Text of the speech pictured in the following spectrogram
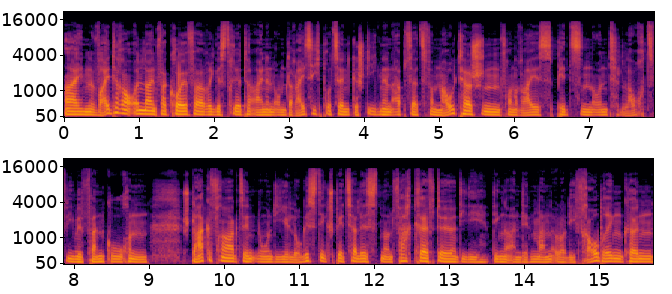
Ein weiterer Online-Verkäufer registrierte einen um 30 Prozent gestiegenen Absatz von Maultaschen, von Reis, Pizzen und Lauchzwiebelpfannkuchen. Stark gefragt sind nun die Logistikspezialisten und Fachkräfte, die die Dinge an den Mann oder die Frau bringen können,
